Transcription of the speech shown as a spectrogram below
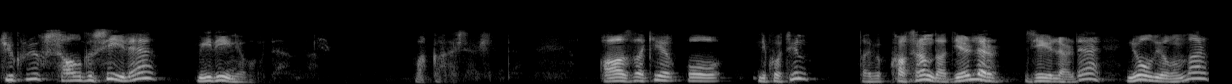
Tükrük salgısı ile mideye iniyor bak. Bak kardeşler şimdi. Ağızdaki o nikotin tabi katran da diğerler zehirlerde ne oluyor bunlar?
